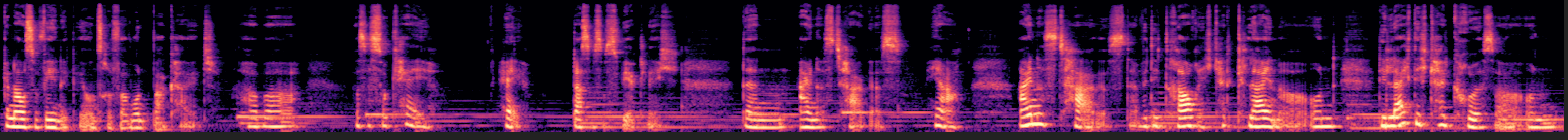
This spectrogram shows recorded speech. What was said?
Genauso wenig wie unsere Verwundbarkeit. Aber es ist okay. Hey, das ist es wirklich. Denn eines Tages, ja, eines Tages, da wird die Traurigkeit kleiner und die Leichtigkeit größer und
